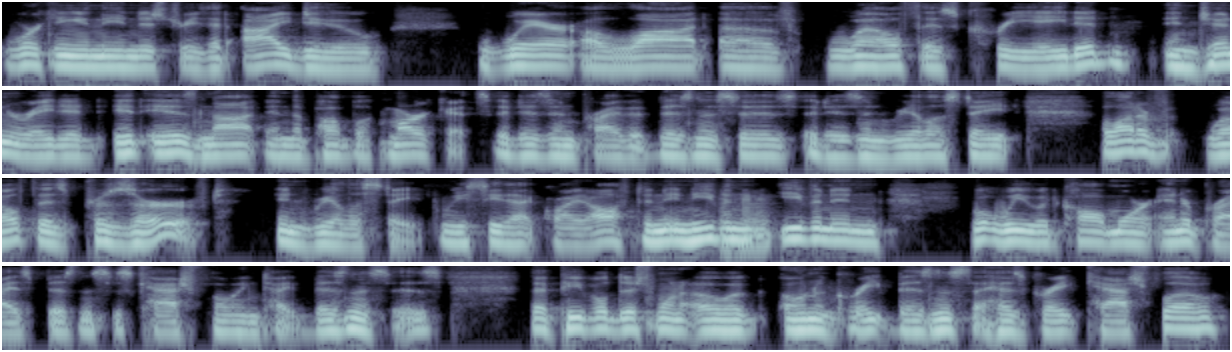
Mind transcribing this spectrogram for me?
working in the industry that I do where a lot of wealth is created and generated, it is not in the public markets. It is in private businesses. It is in real estate. A lot of wealth is preserved in real estate. We see that quite often, and even mm-hmm. even in what we would call more enterprise businesses, cash flowing type businesses, that people just want to own a, great business that has great cash flow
